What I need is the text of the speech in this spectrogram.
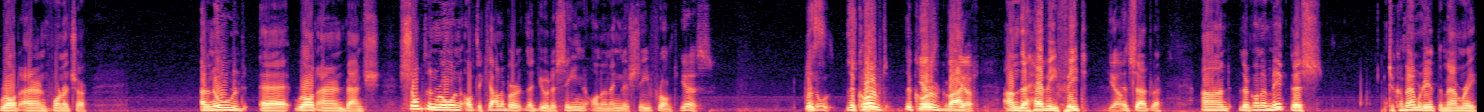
wrought iron furniture an old uh, wrought iron bench, something Rowan of the calibre that you would have seen on an English seafront, yes. With the stone. curved, the curved cur- back yeah. and the heavy feet, Yeah. etc. And they're going to make this to commemorate the memory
